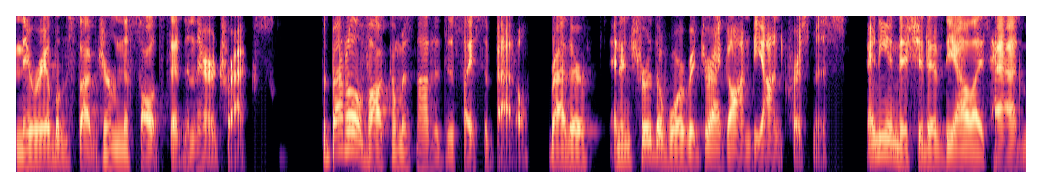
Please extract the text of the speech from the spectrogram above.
and they were able to stop German assaults dead in their tracks. The Battle of Aachen was not a decisive battle. Rather, it ensured the war would drag on beyond Christmas. Any initiative the Allies had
